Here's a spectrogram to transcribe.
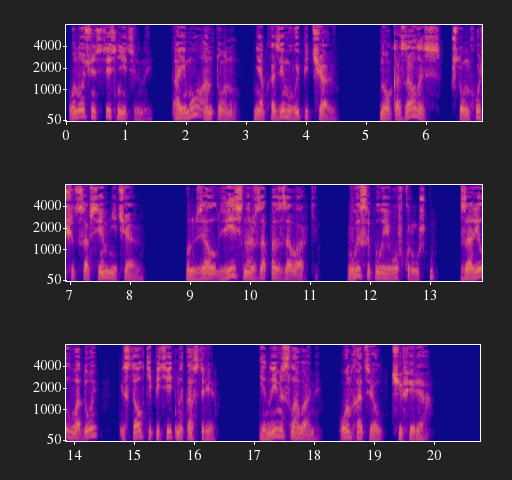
он очень стеснительный, а ему, Антону, необходимо выпить чаю. Но оказалось, что он хочет совсем не чаю. Он взял весь наш запас заварки, высыпал его в кружку, залил водой и стал кипятить на костре. Иными словами, он хотел чифиря.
